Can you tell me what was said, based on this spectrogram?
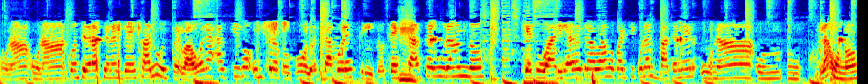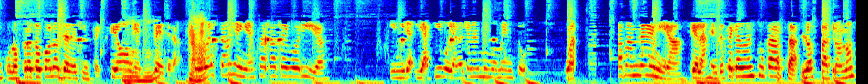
una, una consideraciones de salud, pero ahora activó un protocolo, está por escrito. Te está Mm. asegurando que tu área de trabajo particular va a tener una, un, un- unos, unos protocolos de desinfección, etcétera. Ajá. Tú estás en esa categoría y mira, y aquí voy a detenerme un momento. Cuando la pandemia, que la gente se quedó en su casa, los patronos,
